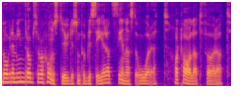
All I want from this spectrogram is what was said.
Några mindre observationsstudier som publicerats senaste året har talat för att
